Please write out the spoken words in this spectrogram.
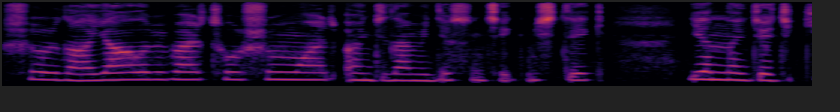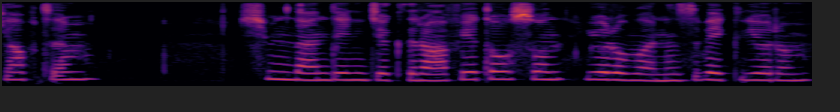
Şurada yağlı biber turşum var. Önceden videosunu çekmiştik. Yanına cacık yaptım. Şimdiden deneyecekler afiyet olsun. Yorumlarınızı bekliyorum.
